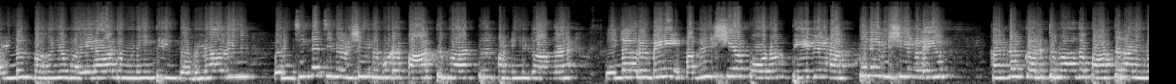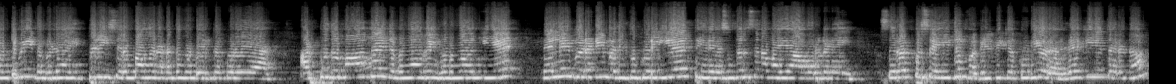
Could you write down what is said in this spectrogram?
அள்ளும் பகலும் வயலாக உழைத்து இந்த விழாவில் ஒரு சின்ன சின்ன விஷயத்தை கூட பார்த்து பார்த்து பண்ணியிருக்காங்க. எல்லாருமே மகிழ்ச்சியா போனோம். தேவையான அத்தனை விஷயங்களையும் கண்ணும் கருத்துமாக பார்த்தனால மட்டுமே இந்த விழா இத்தனை சிறப்பாக நடந்து கொண்டிருக்கக்கூடிய அற்புதமாக இந்த விழாவை உருவாக்கிய நெல்லை பரணி மதிப்புக்குரிய திரு சுதர்சனம் ஐயா அவர்களை சிறப்பு செய்து மகிழ்விக்கக்கூடிய ஒரு அழகிய தருணம்.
